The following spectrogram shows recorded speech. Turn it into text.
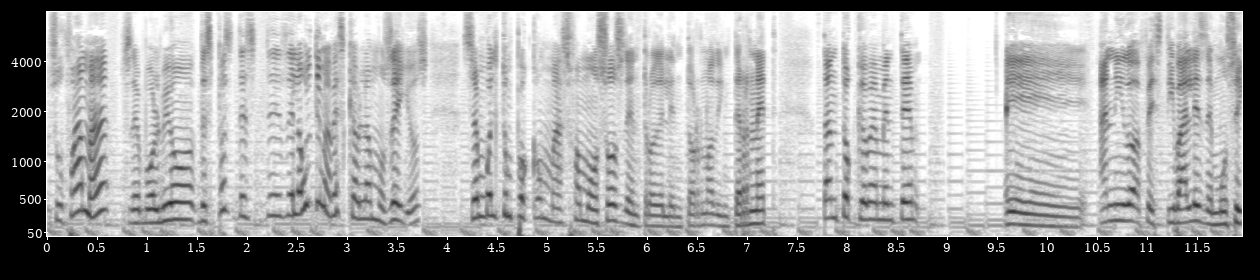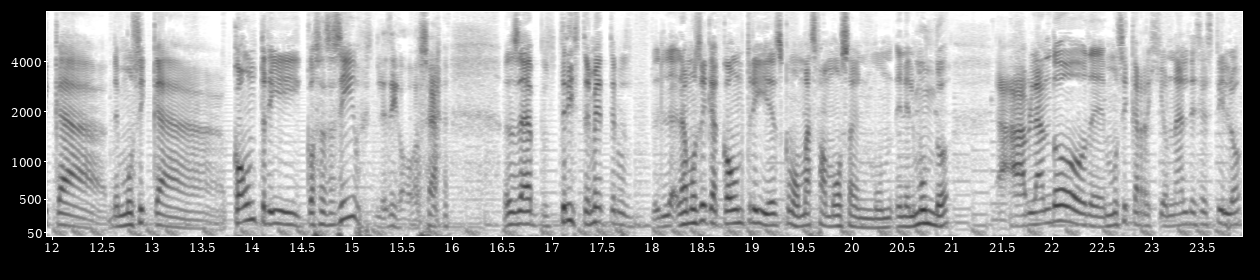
su fama, se volvió, después, desde la última vez que hablamos de ellos, se han vuelto un poco más famosos dentro del entorno de Internet. Tanto que obviamente eh, han ido a festivales de música, de música country y cosas así. Les digo, o sea, o sea pues, tristemente, pues, la, música country es como más famosa en el mundo. Hablando de música regional de ese estilo,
